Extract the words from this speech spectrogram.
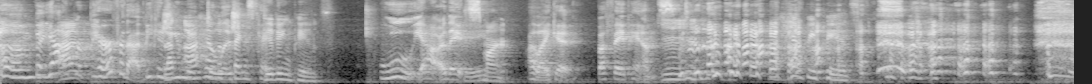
um, but yeah, I, I- prepare for that because Like, you I make have a delicious cake. Thanksgiving pants. Ooh, yeah. Are they Smart. I like it. Buffet pants. Happy pants.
